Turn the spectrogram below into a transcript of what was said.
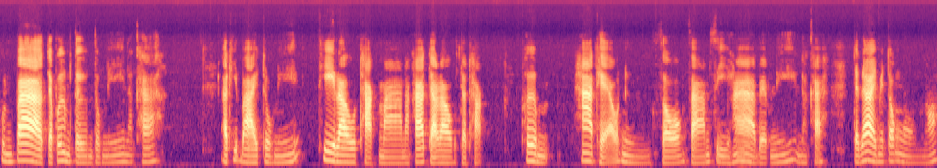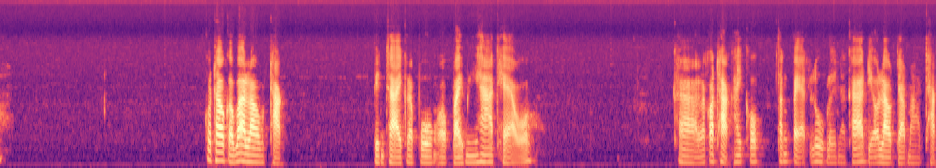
คุณป้าจะเพิ่มเติมตรงนี้นะคะ อธิบายตรงนี้ที่เราถักมานะคะ จะเราจะถักเพิ่ม5แถว1 2 3 4 5แบบนี้นะคะ จะได้ไม่ต้องงงเนาะก็เท่ากับว่าเราถัก เป็นชายกระโปรงออกไปมี5แถว ค่ะ แล้วก็ถักให้ครบทั้ง8ลูกเลยนะคะ เดี๋ยวเราจะมาถัก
